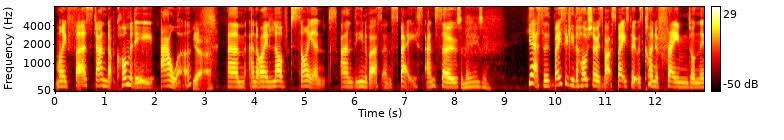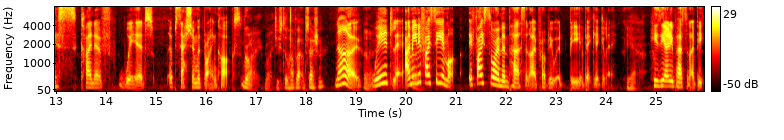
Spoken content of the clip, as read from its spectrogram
my first stand-up comedy hour. Yeah. Um, and I loved science and the universe and space, and so It's amazing. yeah. So basically, the whole show is about space, but it was kind of framed on this kind of weird obsession with Brian Cox. Right, right. Do you still have that obsession? No, oh. weirdly. I mean, oh. if I see him, if I saw him in person, I probably would be a bit giggly. Yeah. He's the only person I'd be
